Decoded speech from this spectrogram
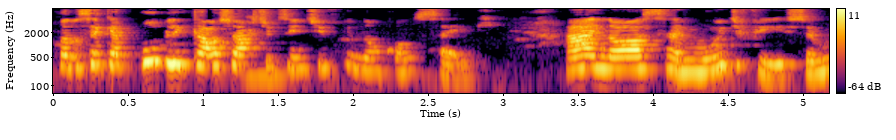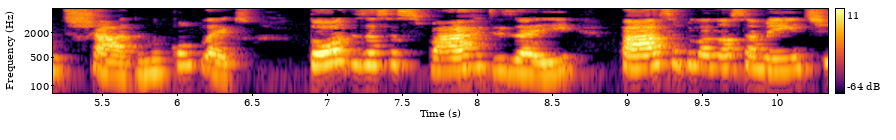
Quando você quer publicar o seu artigo científico e não consegue. Ai, nossa, é muito difícil, é muito chato, é muito complexo. Todas essas partes aí passam pela nossa mente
